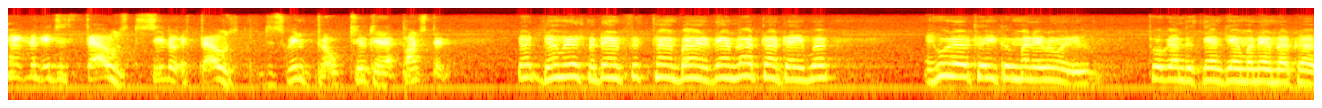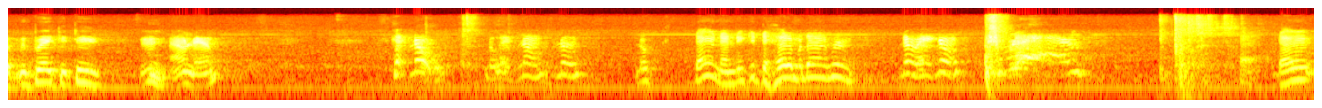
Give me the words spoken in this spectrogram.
hey, look, it just froze. See, look, it froze. The screen broke too because I punched it. God damn it, that's my damn fifth time buying a damn laptop, tell you what. And who the hell tell you to come in my damn room and program this damn game on my damn laptop and break your teeth? Mm, I don't know. Hey, no. No, wait, no, no. No, damn, then get the hell out of my damn room. No, wait, no. Damn it.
